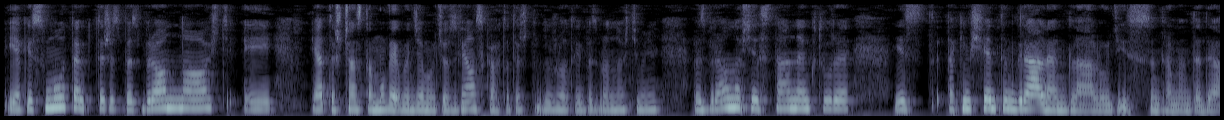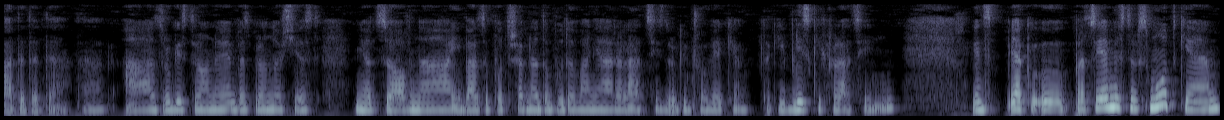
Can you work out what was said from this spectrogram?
I jak jest smutek, to też jest bezbronność i ja też często mówię, jak będziemy mówić o związkach, to też dużo o tej bezbronności będziemy. Bezbronność jest stanem, który jest takim świętym gralem dla ludzi z syndromem DDA, DDD, tak? A z drugiej strony bezbronność jest nieodzowna i bardzo potrzebna do budowania relacji z drugim człowiekiem, takich bliskich relacji. Nie? Więc jak y, pracujemy z tym smutkiem,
